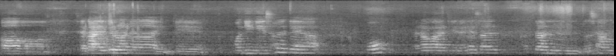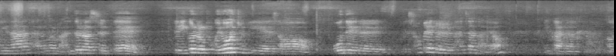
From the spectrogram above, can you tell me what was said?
어, 제 가 알기로는 이제 본인이 설계하고 여러 가지를 해서 어떤 의상이나 다른 걸 만들었을 때 이거를 보여주기 위해서 모델을 섭외를 하잖아요. 그러니까는 어,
